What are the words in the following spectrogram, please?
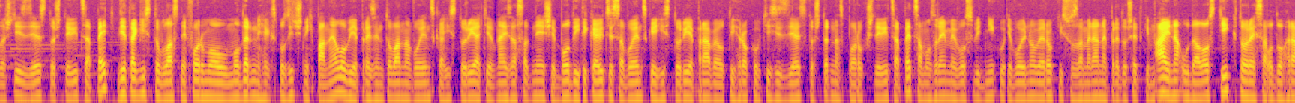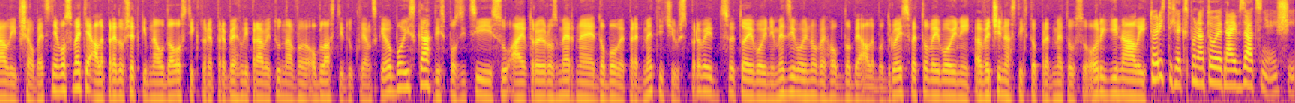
až 1945, kde takisto vlastne formou moderných expozičných panelov je prezentovaná vojenská história, tie najzásadnejšie body týkajúce sa vojenskej histórie práve od tých rokov 1914 po rok 45. Samozrejme vo Svidníku tie vojnové roky sú zamerané predovšetkým aj na udalosti, ktoré sa odohrali všeobecne vo svete, ale predovšetkým na udalosti, ktoré prebehli práve tu na v oblasti Duklianského boiska. K dispozícii kolekcii sú aj trojrozmerné dobové predmety, či už z prvej svetovej vojny, medzivojnového obdobia alebo druhej svetovej vojny. Väčšina z týchto predmetov sú originály. Ktorý z tých exponátov je najvzácnejší?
